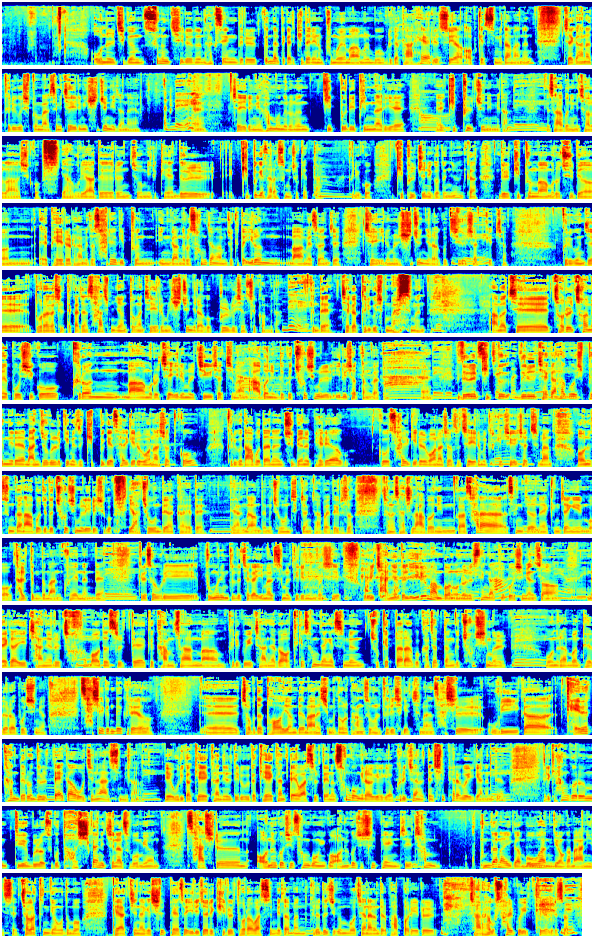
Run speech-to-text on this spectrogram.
오늘 지금 수능 치르는 학생들을 끝날 때까지 기다리는 부모의 마음을 뭐 우리가 다 헤아릴 네. 수야 없겠습니다만은 제가 하나 드리고 싶은 말씀이 제 이름이 희준이잖아요. 네. 네. 제 이름이 한문으로는 기쁘리 빛나리의 어. 네, 기풀준입니다. 네. 그래서 아버님이 절 낳으시고 야 우리 아들은 좀 이렇게 늘 기쁘게 살았으면 좋겠다. 음. 그리고 기풀준이거든요. 그러니까 늘 깊은 마음으로 주변에 배려를 하면서 사려 깊은 인간으로 성장하면 좋겠다. 이런 마음에서 이제 제 이름을 희준이라고 지으셨겠죠. 예. 그리고 이제 돌아가실 때까지 한 40년 동안 제 이름을 희준이라고 부르셨을 겁니다. 네. 근데 제가 드리고 싶은 말씀은 네. 아마 제 저를 처음에 보시고 그런 마음으로 제 이름을 지으셨지만 아. 버님도그 초심을 잃으셨던 것 같아요. 아, 네. 늘 기쁘 늘 제가 하고 싶은 일에 만족을 느끼면서 기쁘게 살기를 아. 원하셨고 그리고 나보다는 주변을 배려하고 갖고 살기를 원하셔서 제 이름을 그렇게 네. 지으셨지만 어느 순간 아버지도 초심을 잃으시고 야 좋은 대학 가야 돼. 음. 대학 나온다면 좋은 직장 잡아야 돼. 그래서 저는 사실 아버님과 살아 생전에 네. 굉장히 뭐 갈등도 많고 했는데 네. 그래서 우리 부모님들도 제가 이 말씀을 드리는 것이 우리 자녀들 이름 한번 오늘 네. 생각해 아, 보시면서 네. 내가 이 자녀를 처음 네. 얻었을 때 그 감사한 마음 그리고 이 자녀가 어떻게 성장했으면 좋겠다라고 가졌던 그 초심을 오늘 한번 되돌아보시면 사실 근데 그래요. 에, 저보다 더 연배 많으신 분들 오늘 방송을 들으시겠지만 사실 우리가 계획한 대로 늘 음. 때가 오지는 않습니다. 네. 예, 우리가 계획한 일들이 우리가 계획한 때에 왔을 때는 성공이라고 얘기하고 그렇지 음. 않을 땐 실패라고 얘기하는데요. 네. 이렇게 한 걸음 뒤에 물러서고 더 시간이 지나서 보면 사실은 어느 것이 성공이고 어느 것이 실패인지 참 분간하기가 모호한 경우가 많이 있어요. 저 같은 경우도 뭐 대학 진학에 실패해서 이리저리 길을 돌아왔습니다만 음. 그래도 지금 뭐 제 나름대로 밥벌이를 네. 잘하고 살고 있고요. 그래서 네.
